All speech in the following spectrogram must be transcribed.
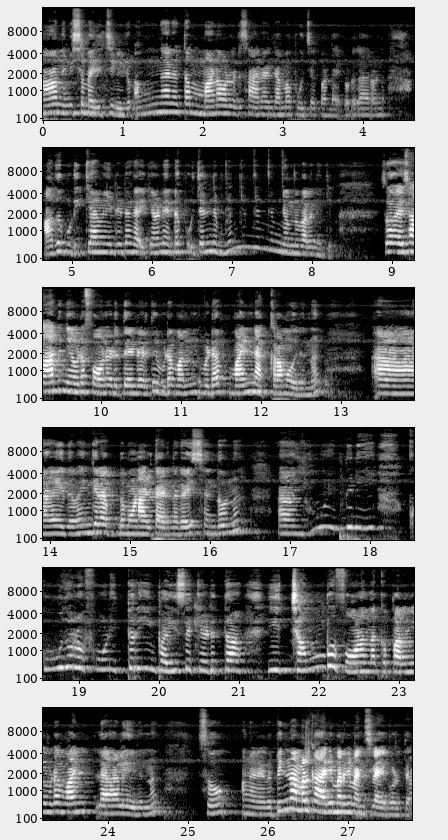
ആ നിമിഷം മരിച്ചു വീഴും. അങ്ങനത്തെ മണമുള്ളൊരു സാധനം എന്റെ അമ്മ പൂച്ചയ്ക്ക് ഉണ്ടാക്കി കൊടുക്കാറുണ്ട്. അത് കുടിക്കാൻ വേണ്ടിയിട്ടും കഴിക്കാൻ വേണ്ടി എന്റെ പൂച്ച ഞം ഞം ഞം ഞം ഞം എന്ന് പറഞ്ഞ് നിൽക്കും സോ ആദ്യം ഞാൻ ഇവിടെ ഫോൺ എടുത്തതിന്റെ അടുത്ത് ഇവിടെ വന്ന് ഇവിടെ വൻ അക്രമം ഇരുന്ന് ഇത് ഭയങ്കര ഇത് മോണായിട്ടായിരുന്നു ഗൈസ് എന്തോന്ന്? എന്തിനി കൂതറ ഫോൺ ഇത്രയും പൈസക്ക് എടുത്ത ഈ ചമ്പ് ഫോൺ എന്നൊക്കെ പറഞ്ഞ് ഇവിടെ വൻ ലാളായിരുന്നു സോ അങ്ങനെയാണ്. പിന്നെ നമ്മൾ കാര്യം പറഞ്ഞ് മനസ്സിലാക്കി കൊടുത്ത്.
